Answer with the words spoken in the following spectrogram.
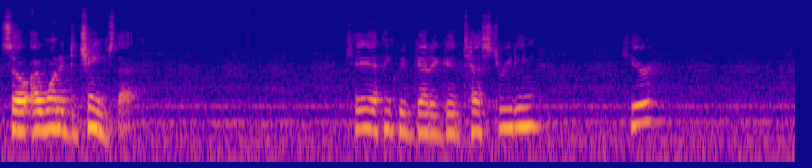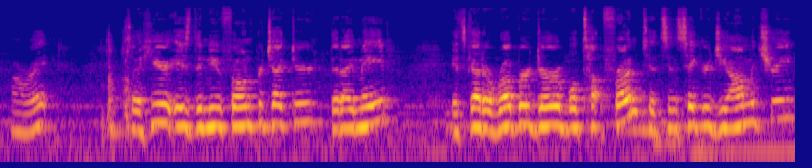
So I wanted to change that. Okay, I think we've got a good test reading here. All right. So here is the new phone protector that I made. It's got a rubber durable top front. It's in sacred geometry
